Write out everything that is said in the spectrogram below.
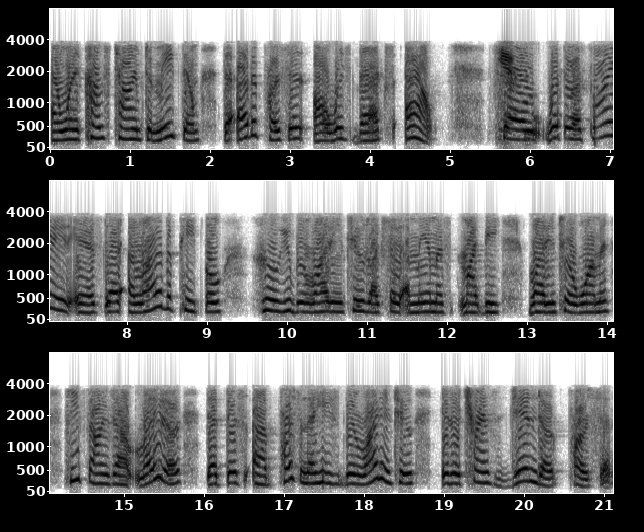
And when it comes time to meet them, the other person always backs out. So what they are finding is that a lot of the people who you've been writing to, like say a man must, might be writing to a woman, he finds out later that this uh, person that he's been writing to is a transgender person,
